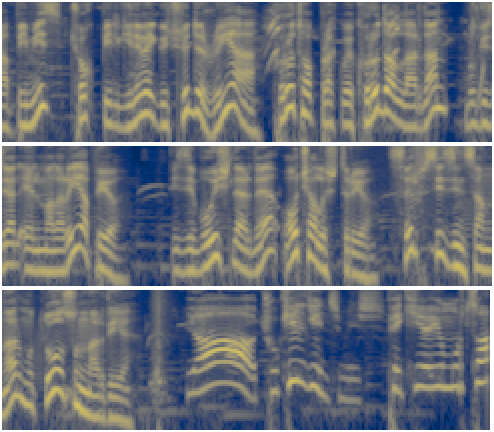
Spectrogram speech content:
Rabbimiz çok bilgili ve güçlüdür Rüya. Kuru toprak ve kuru dallardan bu güzel elmaları yapıyor. Bizi bu işlerde o çalıştırıyor. Sırf siz insanlar mutlu olsunlar diye. Ya, çok ilginçmiş. Peki ya yumurta?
